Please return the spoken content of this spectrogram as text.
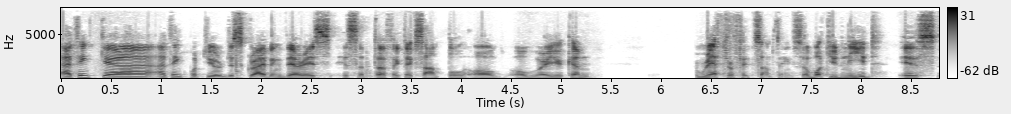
I think uh, I think what you're describing there is is a perfect example of of where you can retrofit something. So what you need is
